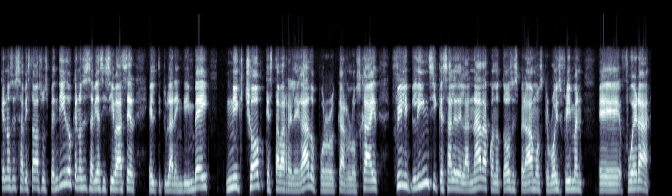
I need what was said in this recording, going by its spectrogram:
que no se sabía, estaba suspendido, que no se sabía si se iba a ser el titular en Green Bay. Nick Chubb, que estaba relegado por Carlos Hyde. Philip Lindsay, que sale de la nada cuando todos esperábamos que Royce Freeman eh, fuera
